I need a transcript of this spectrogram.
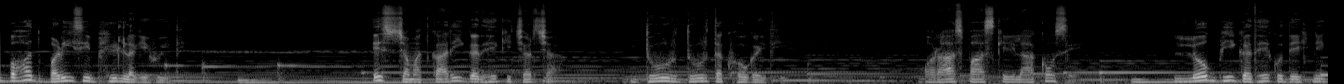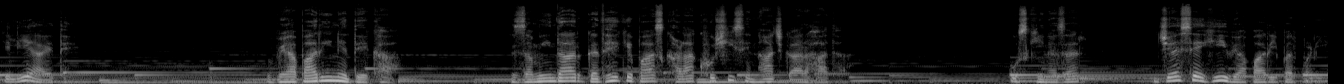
बहुत बड़ी सी भीड़ लगी हुई थी। इस चमत्कारी गधे की चर्चा दूर दूर तक हो गई थी और आसपास के इलाकों से लोग भी गधे को देखने के लिए आए थे। व्यापारी ने देखा, जमींदार गधे के पास खड़ा खुशी से नाच गा रहा था। उसकी नज़र जैसे ही व्यापारी पर पड़ी,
